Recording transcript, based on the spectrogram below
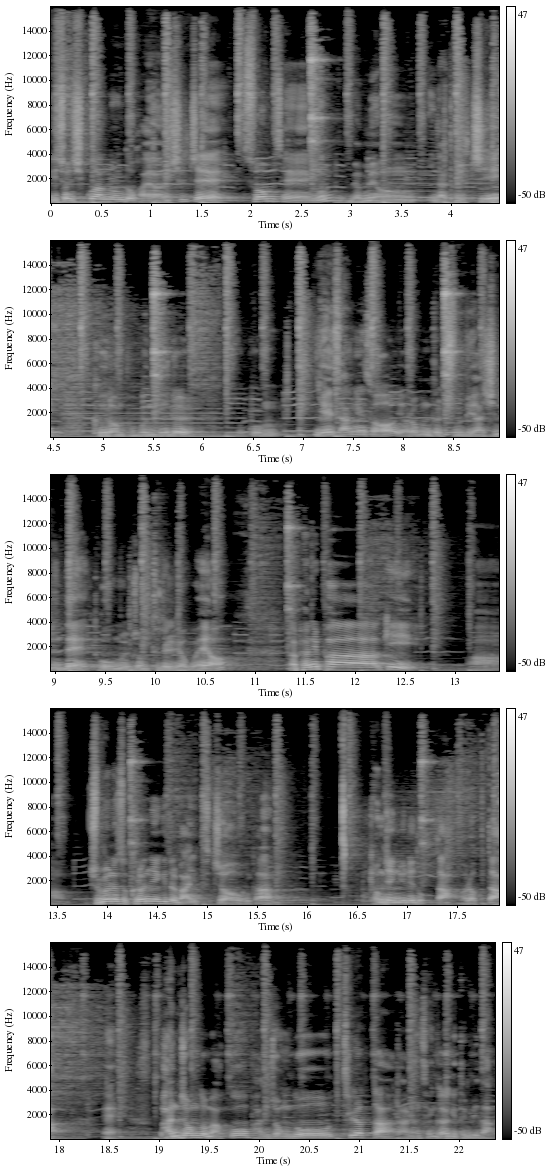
2019학년도 과연 실제 수험생은 몇 명이나 될지 그런 부분들을 조금 예상해서 여러분들 준비하시는데 도움을 좀 드리려고 해요. 그러니까 편입학이 아, 주변에서 그런 얘기들 많이 듣죠. 우리가 경쟁률이 높다, 어렵다. 예, 반 정도 맞고 반 정도 틀렸다라는 생각이 듭니다.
